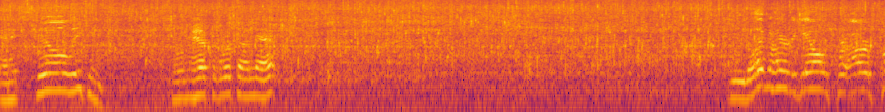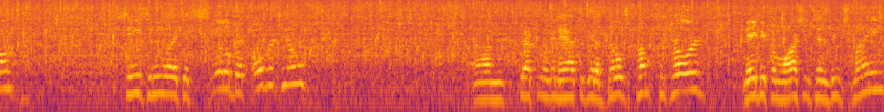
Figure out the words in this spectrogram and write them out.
and it's still leaking. So we're going to have to work on that. The 1100 gallons per hour pump seems to me like it's a little bit overkill. Um, definitely going to have to get a bilge pump controller, maybe from Washington Beach Mining.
